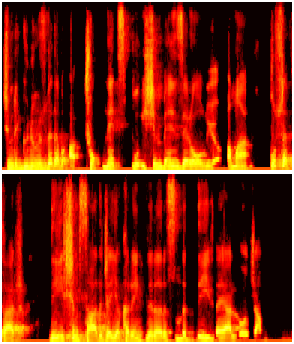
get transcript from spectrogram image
Şimdi günümüzde de çok net bu işin benzeri oluyor. Ama bu sefer değişim sadece yaka renkleri arasında değil değerli hocam.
